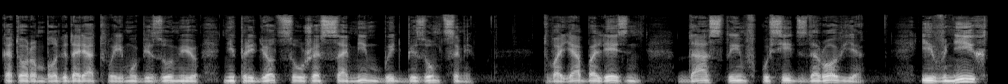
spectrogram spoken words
которым благодаря твоему безумию не придется уже самим быть безумцами. Твоя болезнь даст им вкусить здоровье, и в них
